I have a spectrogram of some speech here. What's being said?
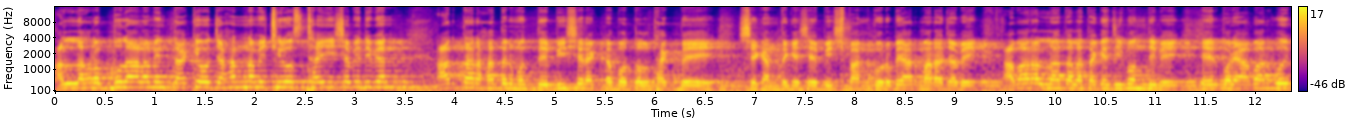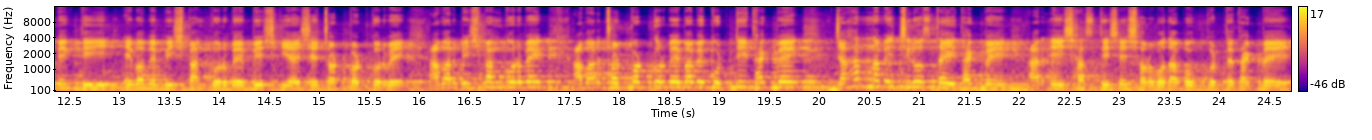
আল্লাহ রব্বুল আলমিন তাকেও জাহান্নামে চিরস্থায়ী হিসেবে দিবেন। আর তার হাতের মধ্যে বিষের একটা বোতল থাকবে। সেখান থেকে সে বিষ পান করবে আর মারা যাবে। আবার আল্লাহ তালা তাকে জীবন দিবে। এরপরে আবার ওই ব্যক্তি এভাবে বিষ পান করবে, বিষ কি সে চটপট করবে। আবার বিষ পান করবে, আবার ছটপট করবে, এভাবে করতেই থাকবে। জাহান নামে চিরস্থায়ী থাকবে আর এই শাস্তি সে সর্বদা ভোগ করতে থাকবে।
